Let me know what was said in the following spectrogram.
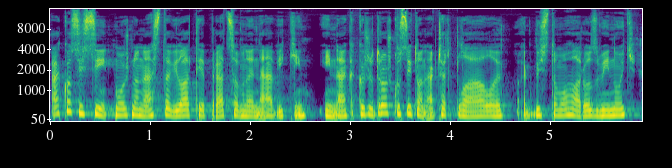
ako si si možno nastavila tie pracovné návyky inak? Akože trošku si to načrtla, ale ak by si to mohla rozvinúť.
